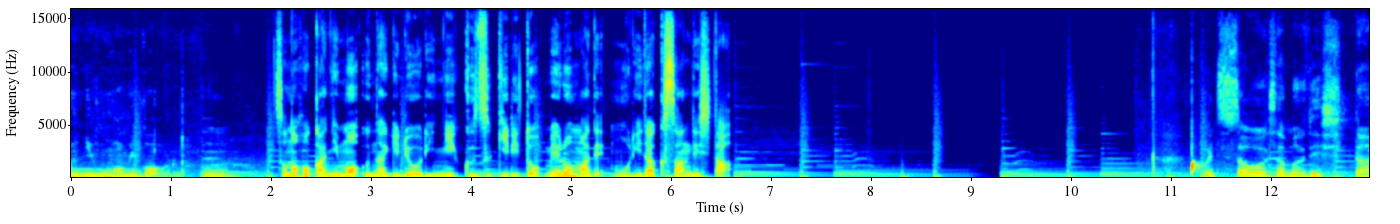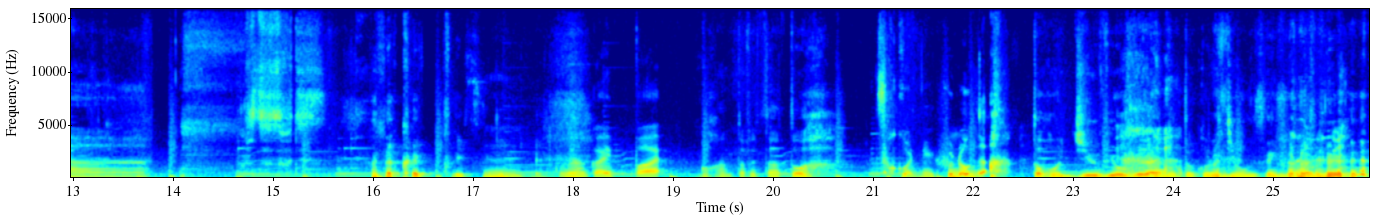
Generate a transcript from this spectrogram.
米にうまみがある。うん。その他にもうなぎ料理にくず切りとメロンまで盛りだくさんでした。ごちそうさまでしたお腹いっぱいですね、うんお腹いっぱい。ご飯食べた後はそこに風呂が。徒歩10秒ぐらいのところに温泉がある。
